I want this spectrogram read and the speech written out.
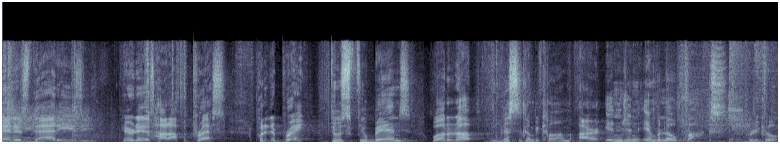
And it's that easy. Here it is, hot off the press. Put it in a brake, do a few bends, weld it up, and this is gonna become our engine envelope box. Pretty cool.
